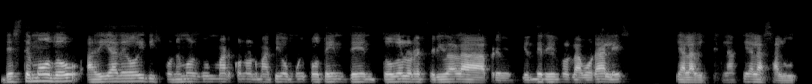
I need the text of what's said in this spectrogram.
De este modo, a día de hoy disponemos de un marco normativo muy potente en todo lo referido a la prevención de riesgos laborales y a la vigilancia de la salud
